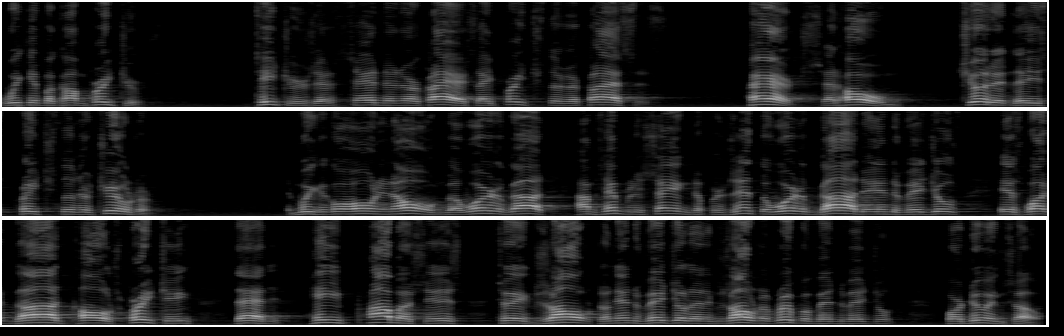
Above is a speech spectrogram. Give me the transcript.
we can become preachers. Teachers that stand in their class, they preach to their classes. Parents at home should at least preach to their children. And we could go on and on. The Word of God, I'm simply saying to present the Word of God to individuals is what God calls preaching, that He promises to exalt an individual and exalt a group of individuals for doing so.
